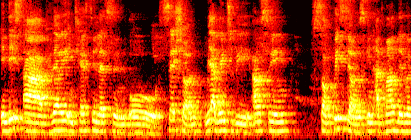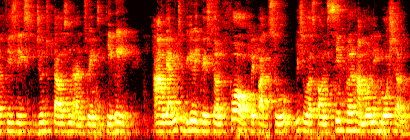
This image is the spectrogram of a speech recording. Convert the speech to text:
In this uh, very interesting lesson or session, we are going to be answering some questions in advanced level physics June 2023. And we are going to begin with question 4 of paper 2, which was on simple harmonic motion.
